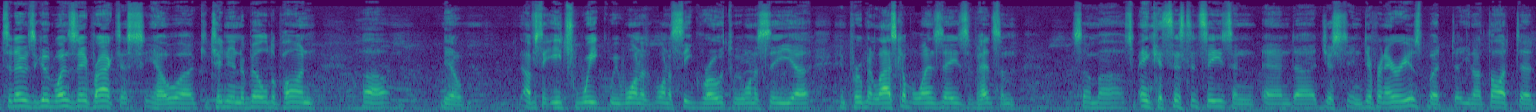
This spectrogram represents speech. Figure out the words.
today was a good Wednesday practice. You know, uh, continuing to build upon, uh, you know, obviously each week we want to want to see growth. We want to see uh, improvement. Last couple Wednesdays have had some some uh, some inconsistencies and and uh, just in different areas. But you know, I thought that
